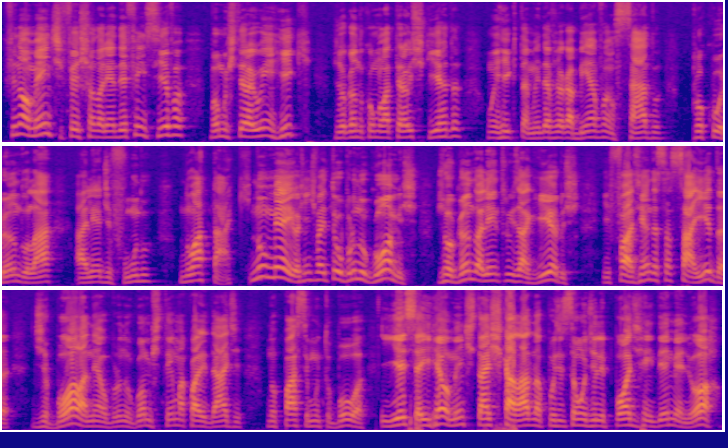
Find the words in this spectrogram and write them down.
Finalmente, fechando a linha defensiva, vamos ter aí o Henrique jogando como lateral esquerda. O Henrique também deve jogar bem avançado, procurando lá a linha de fundo no ataque. No meio, a gente vai ter o Bruno Gomes jogando ali entre os zagueiros e fazendo essa saída de bola, né? O Bruno Gomes tem uma qualidade no passe muito boa e esse aí realmente está escalado na posição onde ele pode render melhor,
